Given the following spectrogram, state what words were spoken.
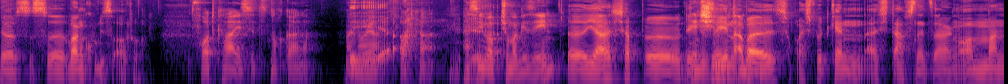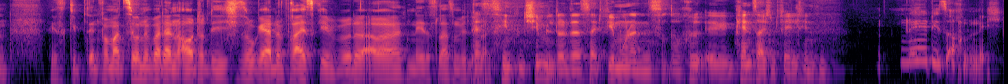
Ja, das ist, äh, war ein cooles Auto. Ford K ist jetzt noch geiler. Mein neuer Ja. K. Hast du ihn überhaupt schon mal gesehen? Äh, ja, ich habe äh, den Der gesehen, aber ich, ich würde gerne, ich darf es nicht sagen. Oh Mann, es gibt Informationen über dein Auto, die ich so gerne preisgeben würde, aber nee, das lassen wir lieber. Dass es hinten schimmelt oder dass seit vier Monaten das äh, Kennzeichen fehlt hinten. nee, die Sachen nicht.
